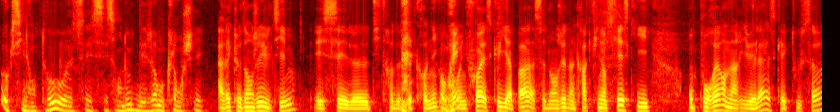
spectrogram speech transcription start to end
occidentaux. C'est sans doute déjà enclenché. Avec le danger ultime, et c'est le titre de cette chronique encore une fois, est-ce qu'il n'y a pas ce danger d'un crack financier? Est-ce qu'on pourrait en arriver là? Est-ce qu'avec tout ça,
